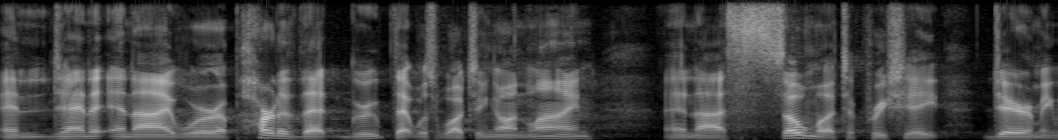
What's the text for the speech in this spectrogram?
and Janet and I were a part of that group that was watching online. And I so much appreciate Jeremy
